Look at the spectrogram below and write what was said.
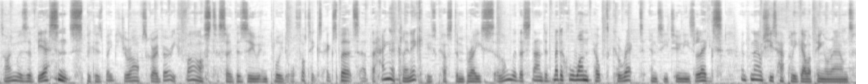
Time was of the essence because baby giraffes grow very fast, so the zoo employed orthotics experts at the Hanger Clinic, whose custom brace, along with a standard medical one, helped correct Msituni's legs, and now she's happily galloping around.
